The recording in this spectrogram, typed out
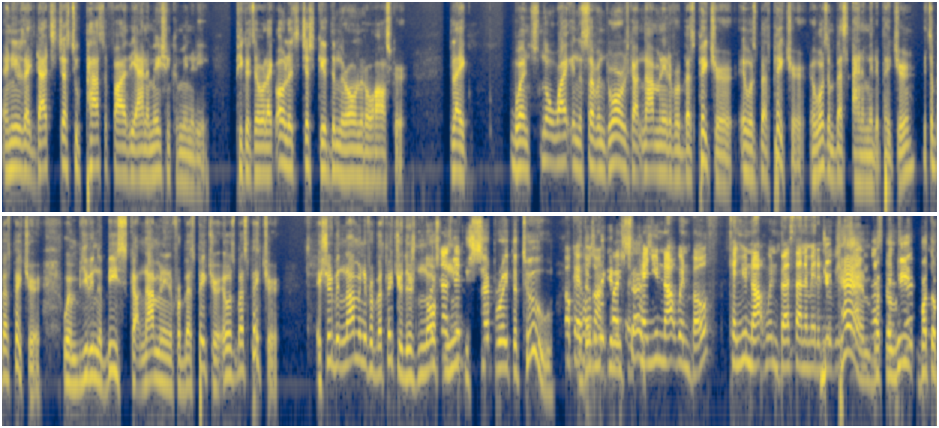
and he was like, "That's just to pacify the animation community." because they were like, oh, let's just give them their own little Oscar. Like when Snow White and the Seven Dwarfs got nominated for Best Picture, it was Best Picture. It wasn't Best Animated Picture. It's a Best Picture. When Beauty and the Beast got nominated for Best Picture, it was Best Picture. It should have been nominated for Best Picture. There's no need it- to separate the two. Okay, It hold doesn't on. make any Question. sense. Can you not win both? Can you not win best animated You movie? can, but the re- but the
